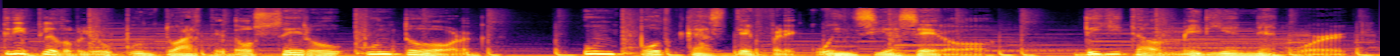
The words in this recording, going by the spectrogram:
www.arte20.org. Un podcast de frecuencia cero. Digital Media Network.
